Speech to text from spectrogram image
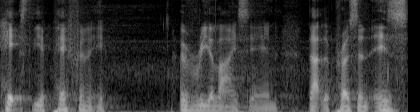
hits the epiphany of realizing that the present is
